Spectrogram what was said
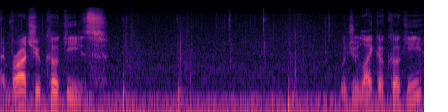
I brought you cookies. Would you like a cookie?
